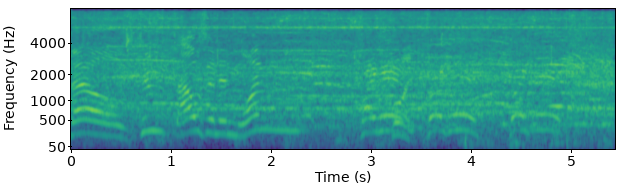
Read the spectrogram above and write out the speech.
Bells 2001 Right point.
